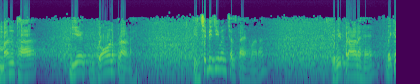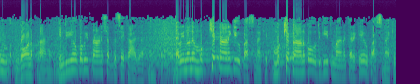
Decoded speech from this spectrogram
मन था, ये गौण प्राण है। इनसे भी जीवन चलता है हमारा। ये भी प्राण है, लेकिन गौण प्राण है। इंद्रियों को भी प्राण शब्द से कहा जाता है। अब इन्होंने मुख्य प्राण की उपासना की। मुख्य प्राण को उद्गीत मान करके उपासना की।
